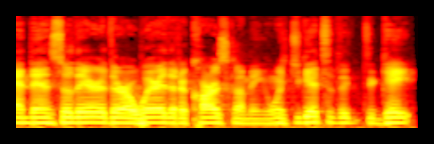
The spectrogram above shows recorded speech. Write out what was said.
and then so they're they're aware that a car's coming. And once you get to the, the gate,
